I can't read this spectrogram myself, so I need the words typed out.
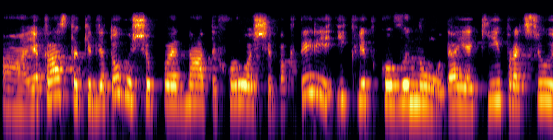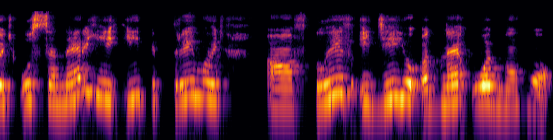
А, якраз таки для того, щоб поєднати хороші бактерії і клітковину, да, які працюють у синергії і підтримують вплив і дію одне одного.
